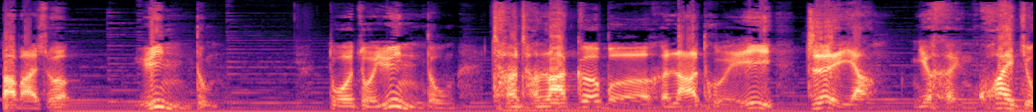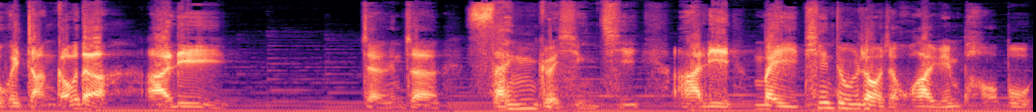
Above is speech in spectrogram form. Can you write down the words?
爸爸说：“运动，多做运动，常常拉胳膊和拉腿，这样你很快就会长高的。”阿丽，整整三个星期，阿丽每天都绕着花园跑步，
